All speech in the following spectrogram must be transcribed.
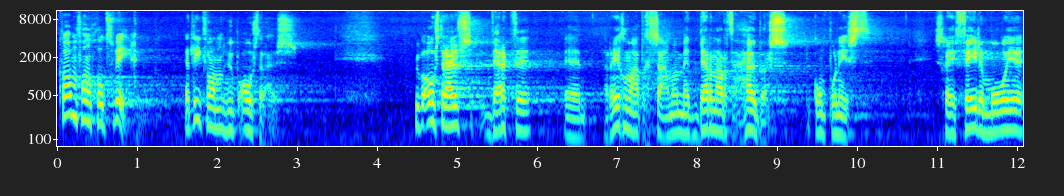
Kwam van Gods weg, het lied van Huub Oosterhuis. Huub Oosterhuis werkte eh, regelmatig samen met Bernard Huibers, de componist. Schreef vele mooie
